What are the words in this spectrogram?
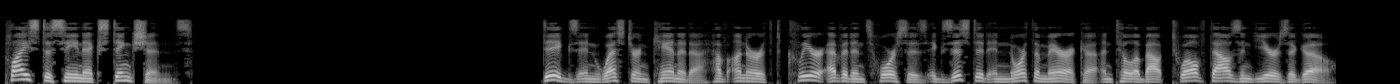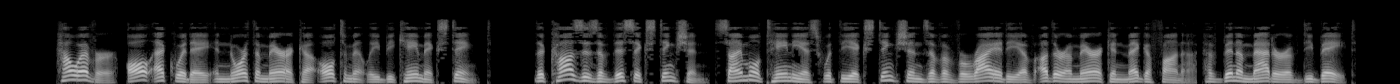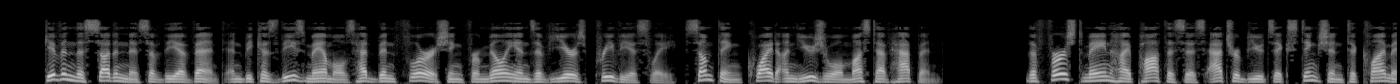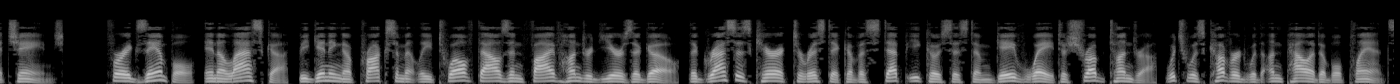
Pleistocene extinctions Digs in western Canada have unearthed clear evidence horses existed in North America until about 12,000 years ago. However, all equidae in North America ultimately became extinct. The causes of this extinction simultaneous with the extinctions of a variety of other American megafauna have been a matter of debate. Given the suddenness of the event and because these mammals had been flourishing for millions of years previously, something quite unusual must have happened. The first main hypothesis attributes extinction to climate change. For example, in Alaska, beginning approximately 12,500 years ago, the grasses characteristic of a steppe ecosystem gave way to shrub tundra, which was covered with unpalatable plants.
